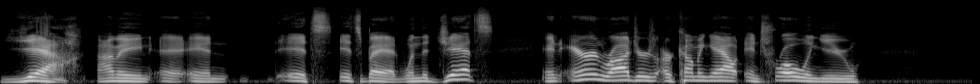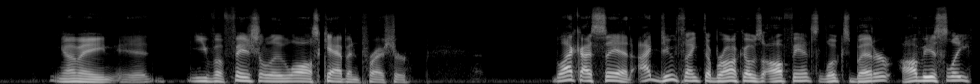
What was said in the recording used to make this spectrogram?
Yeah, I mean, and it's it's bad when the Jets and Aaron Rodgers are coming out and trolling you, I mean, eh, you've officially lost cabin pressure. Like I said, I do think the Broncos' offense looks better. Obviously,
